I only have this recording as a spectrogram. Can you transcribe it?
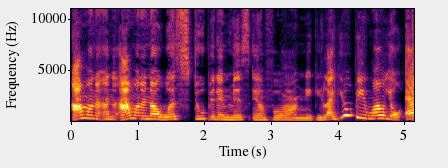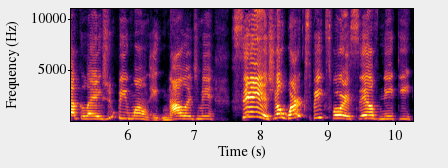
I wanna I wanna know what's stupid and misinformed, Nicki. Like you be want your accolades, you be want acknowledgement. Sis, your work speaks for itself, Nicki.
